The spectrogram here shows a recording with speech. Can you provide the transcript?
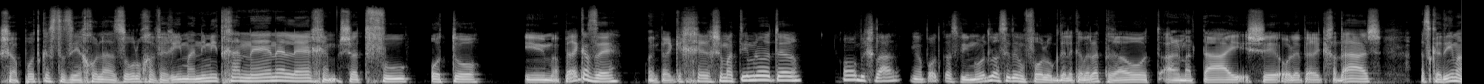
שהפודקאסט הזה יכול לעזור לו חברים, אני מתחנן אליכם, שתפו אותו עם הפרק הזה, או עם פרק אחר שמתאים לו יותר, או בכלל עם הפודקאסט, ואם עוד לא עשיתם follow כדי לקבל התראות על מתי שעולה פרק חדש, אז קדימה,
